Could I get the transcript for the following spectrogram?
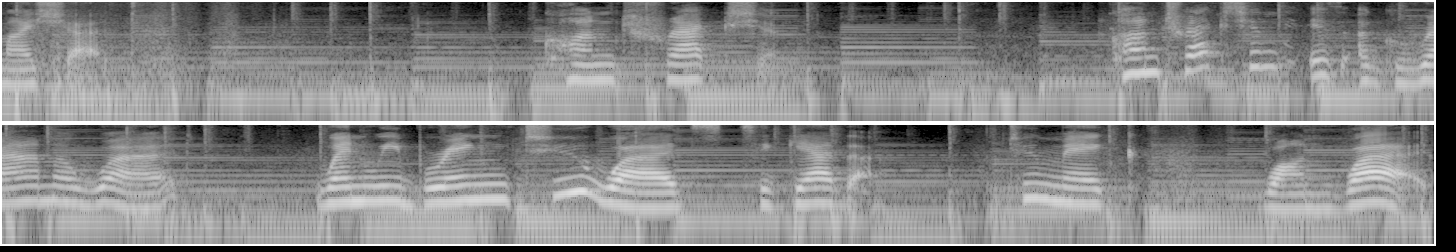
my shirt. Contraction. Contraction is a grammar word when we bring two words together to make one word.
